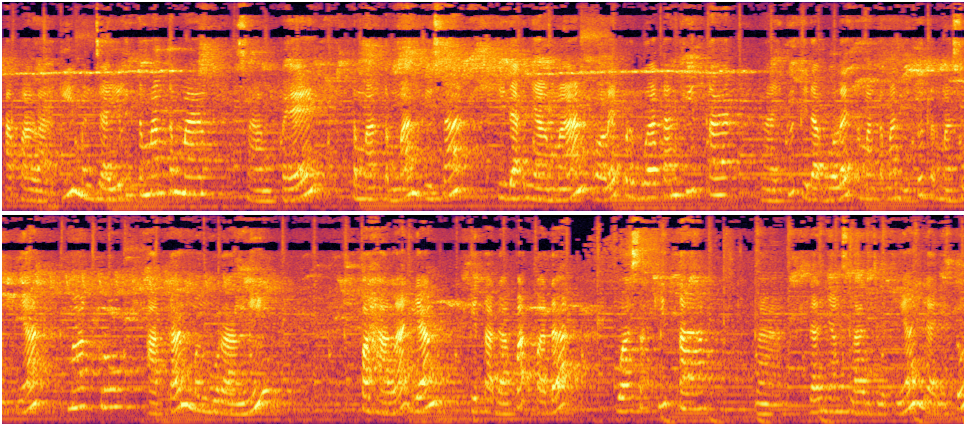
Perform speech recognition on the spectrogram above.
apalagi menjahili teman-teman sampai teman-teman bisa tidak nyaman oleh perbuatan kita. Nah, itu tidak boleh teman-teman itu termasuknya makruh akan mengurangi pahala yang kita dapat pada puasa kita. Nah, dan yang selanjutnya yaitu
